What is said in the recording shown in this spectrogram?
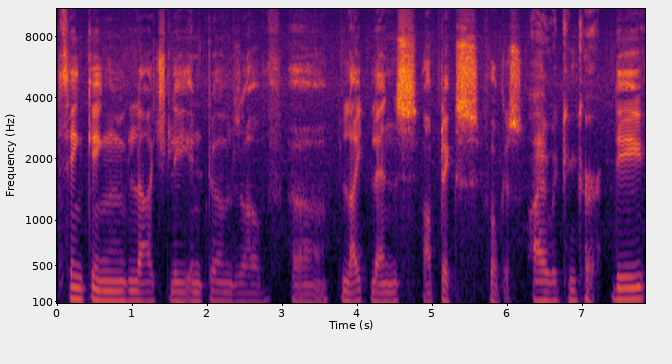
thinking largely in terms of uh, light lens, optics, focus. I would concur. The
